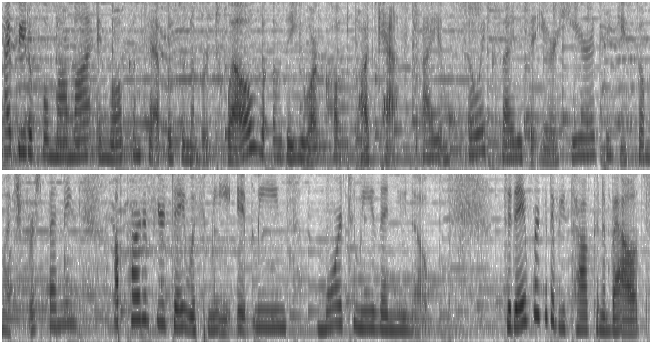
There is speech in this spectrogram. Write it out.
Hi, beautiful mama, and welcome to episode number 12 of the You Are Called podcast. I am so excited that you're here. Thank you so much for spending a part of your day with me. It means more to me than you know. Today, we're going to be talking about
